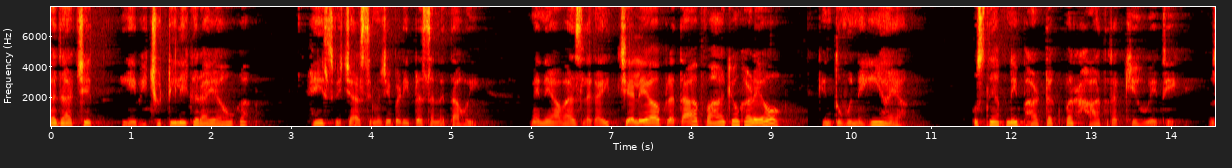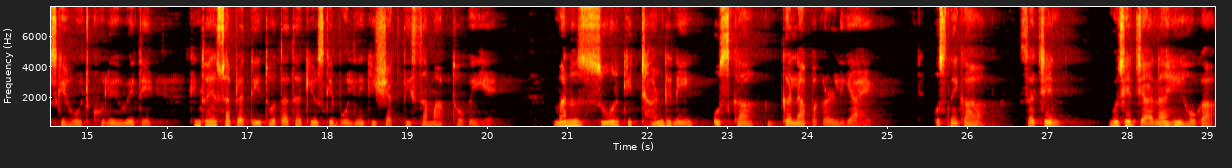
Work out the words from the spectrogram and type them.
कदाचित ये भी छुट्टी लेकर आया होगा। है, इस विचार से मुझे बड़ी प्रसन्नता हुई। मैंने आवाज़ लगाई, चले आओ प्रताप, वहाँ क्यों खड़े हो? किंतु वो नहीं आया। उसने अपने फाटक पर हाथ रखे हुए थे। उसके होठ खुले हुए थे। किंतु ऐसा प्रतीत होता था कि उसके बोलने की शक्ति समाप्त हो गई है। मानो ज़ोर की ठंड ने उसका गला पकड़ लिया है। उसने कहा, सचिन, मुझे जाना ही होगा।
